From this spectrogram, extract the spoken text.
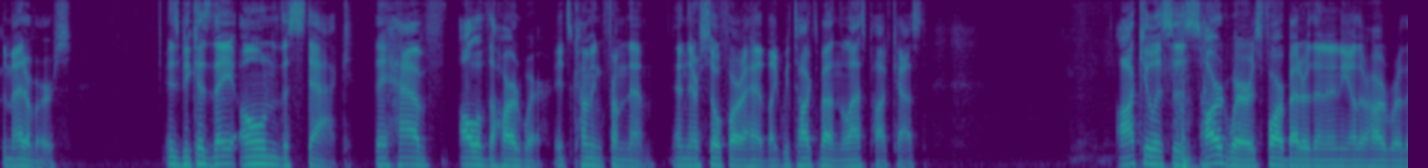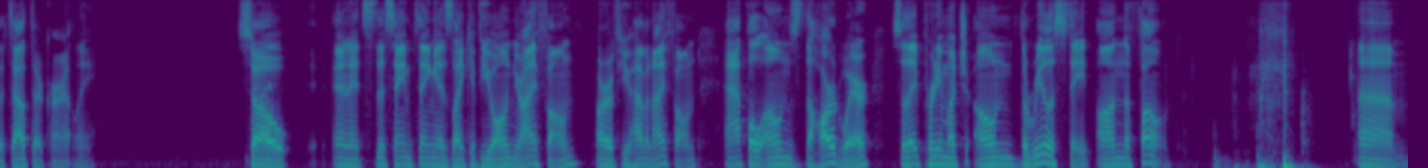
the metaverse is because they own the stack. They have all of the hardware. It's coming from them and they're so far ahead like we talked about in the last podcast. Oculus's hardware is far better than any other hardware that's out there currently. So, and it's the same thing as like if you own your iPhone or if you have an iPhone, Apple owns the hardware, so they pretty much own the real estate on the phone. Um,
